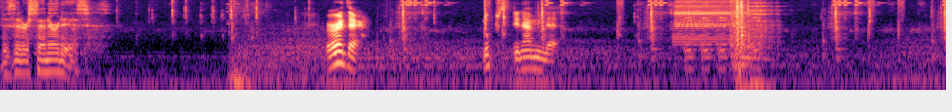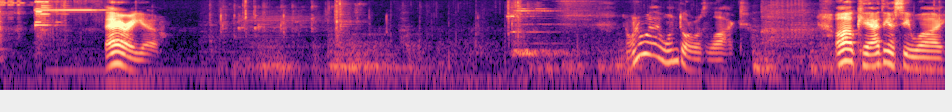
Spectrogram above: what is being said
Visitor center it is. We're right there. Oops, did not mean that. There we go. I wonder why that one door was locked. Okay, I think I see why.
